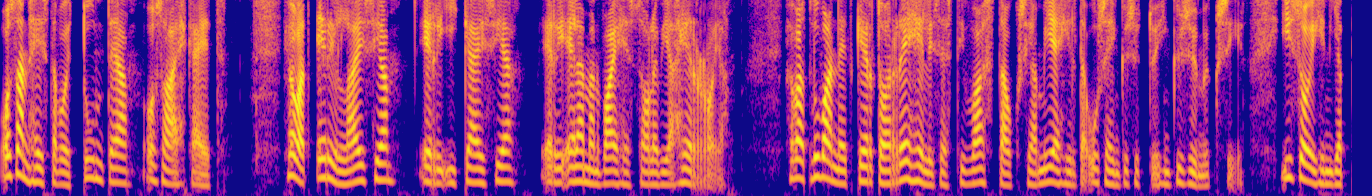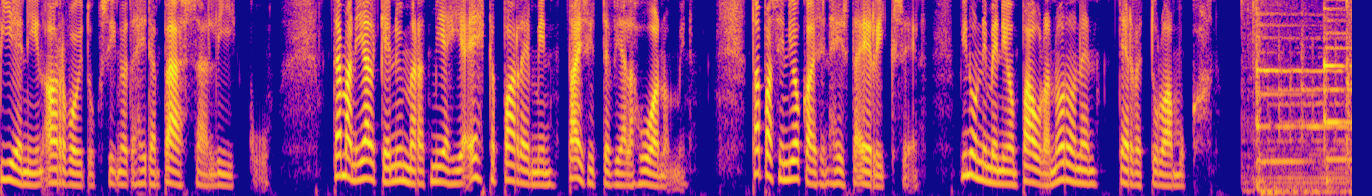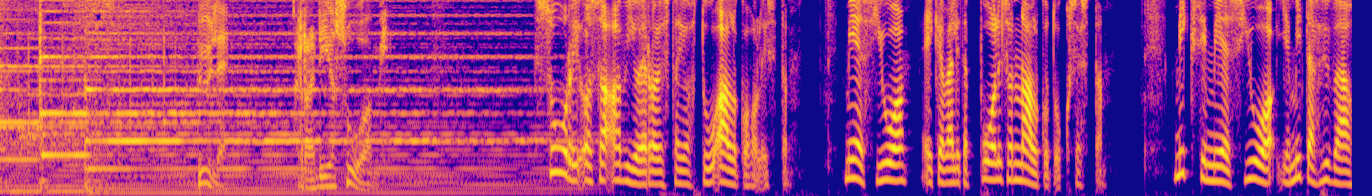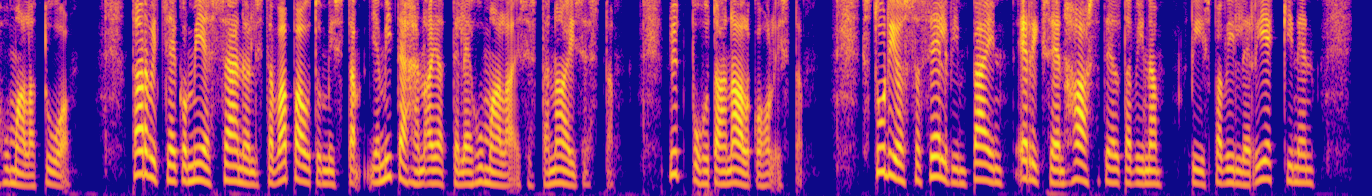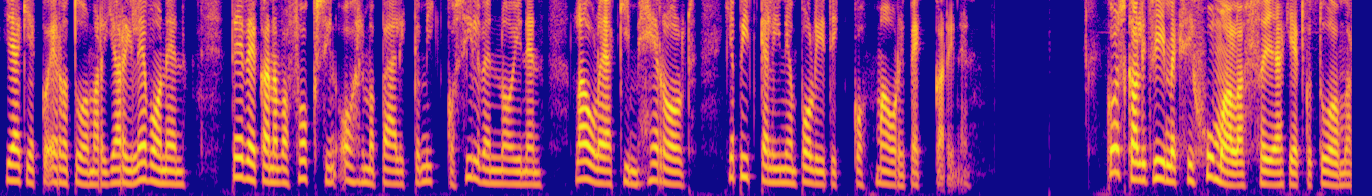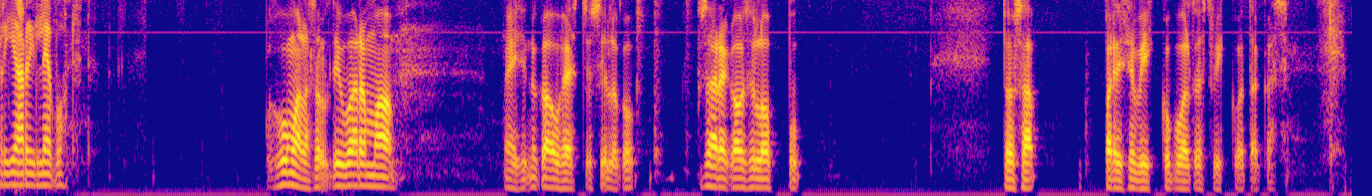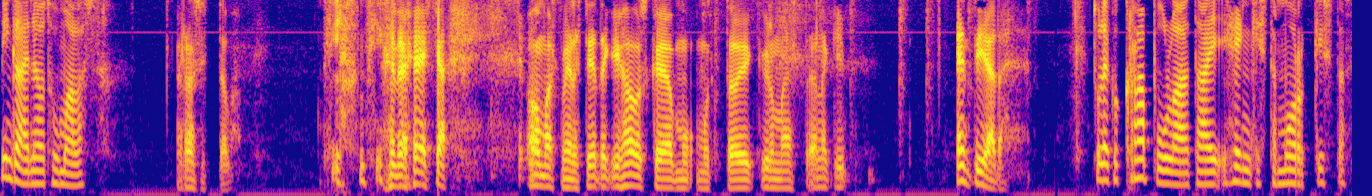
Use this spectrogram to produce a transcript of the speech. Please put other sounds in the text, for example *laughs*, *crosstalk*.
Osan heistä voit tuntea, osa ehkä et. He ovat erilaisia, eri-ikäisiä, eri elämänvaiheessa olevia herroja. He ovat luvanneet kertoa rehellisesti vastauksia miehiltä usein kysyttyihin kysymyksiin, isoihin ja pieniin arvoituksiin, joita heidän päässään liikkuu. Tämän jälkeen ymmärrät miehiä ehkä paremmin tai sitten vielä huonommin. Tapasin jokaisen heistä erikseen. Minun nimeni on Paula Noronen. Tervetuloa mukaan. Radio Suomi. Suuri osa avioeroista johtuu alkoholista. Mies juo eikä välitä puolison nalkutuksesta. Miksi mies juo ja mitä hyvää humala tuo? Tarvitseeko mies säännöllistä vapautumista ja mitä hän ajattelee humalaisesta naisesta? Nyt puhutaan alkoholista. Studiossa selvin päin erikseen haastateltavina piispa Ville Riekkinen, jääkiekko-erotuomari Jari Levonen, TV-kanava Foxin ohjelmapäällikkö Mikko Silvennoinen, laulaja Kim Herold ja pitkälinjan poliitikko Mauri Pekkarinen. Koska olit viimeksi Humalassa jääkiekko-tuomari Jari Levonen? Humalassa oltiin varmaan, ei siinä kauheasti, silloin kun sarjakausi loppui tuossa parisen viikkoa, puolitoista viikkoa takaisin. Minkälainen olet humalassa? Rasittava. Millä, *laughs* millä? No ehkä omasta mielestä tietenkin hauska, ja, mutta toi, kyllä mä sitä ainakin en tiedä. Tuleeko krapulaa tai henkistä morkkista?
